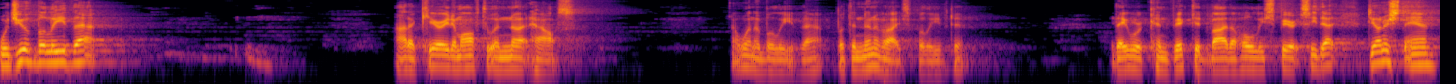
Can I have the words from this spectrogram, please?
Would you have believed that? I'd have carried him off to a nut house. I wouldn't have believed that, but the Ninevites believed it. They were convicted by the Holy Spirit. See that? Do you understand?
